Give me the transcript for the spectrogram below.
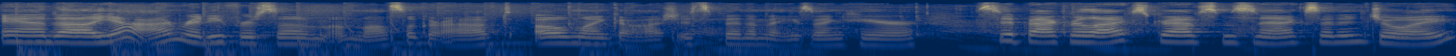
And uh, yeah, I'm ready for some Musclecraft. Oh my gosh, it's been amazing here. Sit back, relax, grab some snacks, and enjoy.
